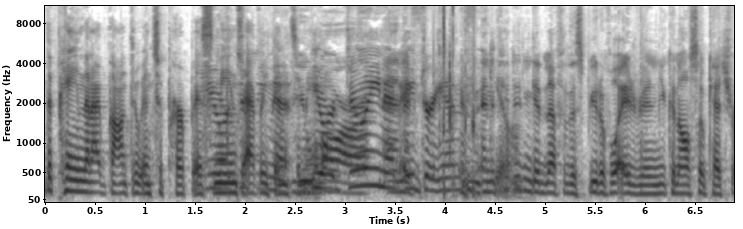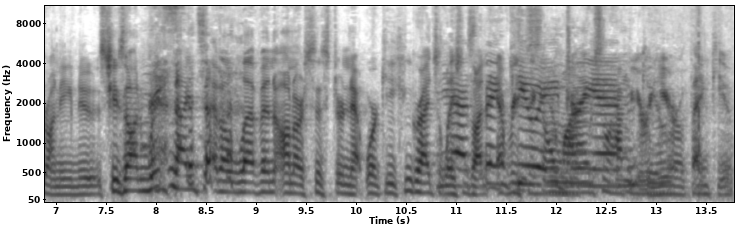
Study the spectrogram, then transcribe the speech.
the pain that I've gone through into purpose You're means everything it. to You me. You are doing it, And if- if- and if you you. didn't get enough of this beautiful Adrienne, you can also catch her on E News. She's on weeknights at 11 on our sister network. Congratulations Yes, on thank everything you, so much. I'm so happy Thank you're you. here. Thank you.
